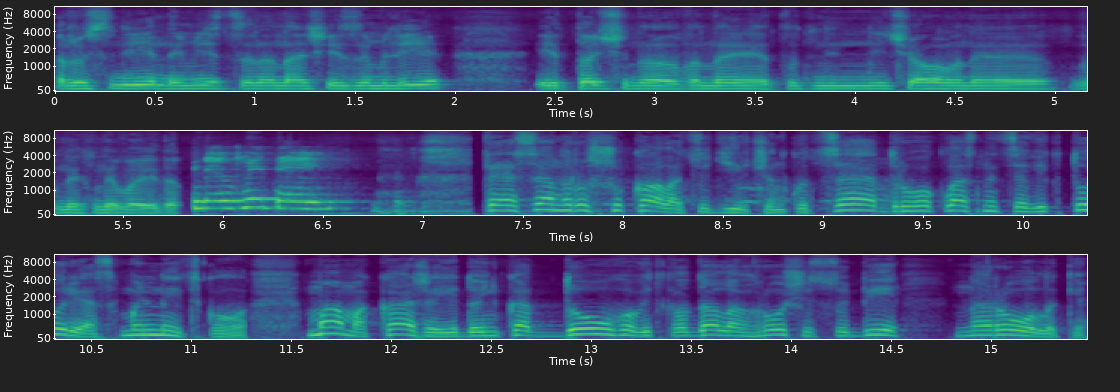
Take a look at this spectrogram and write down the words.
русні не місце на нашій землі, і точно вони тут нічого вони, в них не вийде. Добрий день. ТСН розшукала цю дівчинку. Це другокласниця Вікторія з Хмельницького. Мама каже, її донька довго відкладала гроші собі на ролики,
